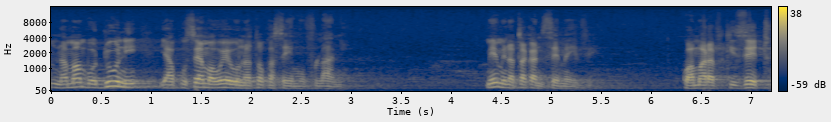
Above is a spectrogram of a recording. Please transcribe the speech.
na mambo duni ya kusema wewe unatoka sehemu fulani. Mimi nataka niseme hivi kwa marafiki zetu,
